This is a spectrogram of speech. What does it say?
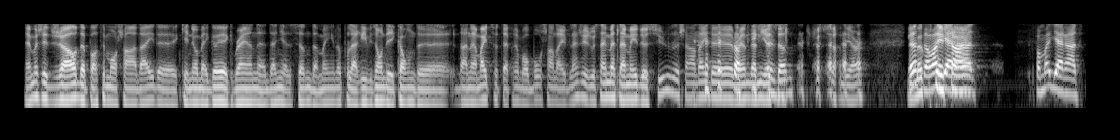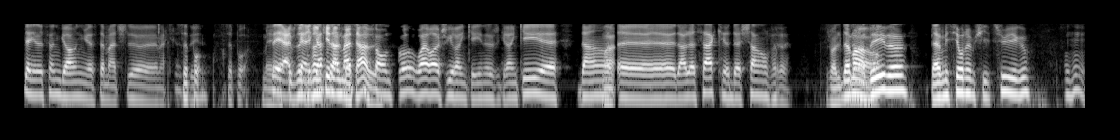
Mais moi, j'ai déjà hâte de porter mon chandail de Kenny Omega avec Brian Danielson demain là, pour la révision des comptes de Dynamite tout après mon beau chandail blanc. J'ai réussi à mettre la main dessus, le chandail de Brian Danielson. J'en ai un. Il Là, m'a c'est pas, coûté mal cher. Pas mal garanti que Danielson gagne euh, ce match-là euh, mercredi. C'est pas, c'est pas. Mais est-ce que vous êtes c'est dans le match qui métal? compte pas. Ouais, ouais, j'ai grunqué. là. J'ai grunqué euh, dans, Ouais. euh, dans le sac de chanvre. Je vais le demander, là. Permission de me chier dessus, les gars. Mhm.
